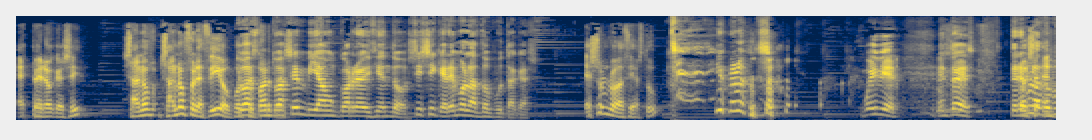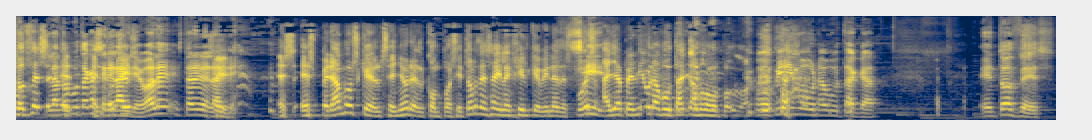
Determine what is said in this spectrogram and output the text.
Espero que sí. Se han, se han ofrecido, por ¿Tú su has, parte. tú has enviado un correo diciendo, sí, sí, queremos las dos butacas. Eso no lo hacías tú. Yo no lo he. Muy bien. Entonces, tenemos Pues las, dos, entonces, las dos butacas en el aire, ¿vale? Están en el Sí. aire. Es- esperamos que el señor, el compositor de Silent Hill que viene después, Sí. haya pedido una butaca como poco. Como mínimo una butaca. Entonces,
